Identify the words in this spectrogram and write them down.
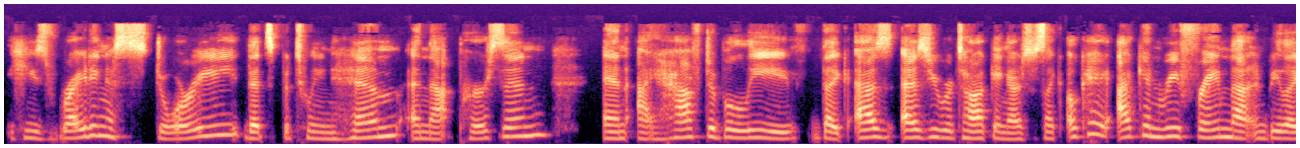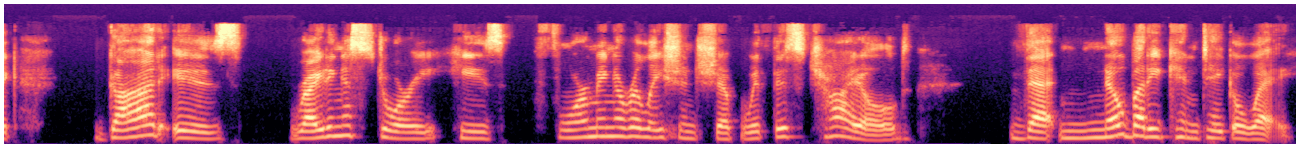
he's writing a story that's between him and that person. And i have to believe like as as you were talking i was just like okay i can reframe that and be like god is writing a story. He's forming a relationship with this child that nobody can take away.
